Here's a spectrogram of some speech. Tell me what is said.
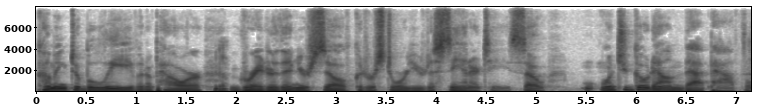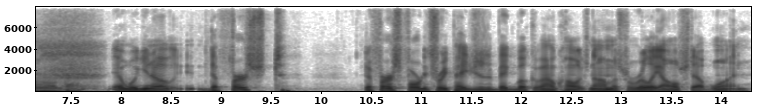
coming to believe in a power yeah. greater than yourself could restore you to sanity. So. Why don't you go down that path a little bit? Yeah, well, you know, the first the first 43 pages of the Big Book of Alcoholics Anonymous were really all step one,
